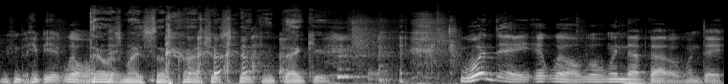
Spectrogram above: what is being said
Maybe it will. That was my subconscious speaking. Thank you. One day it will. We'll win that battle one day.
